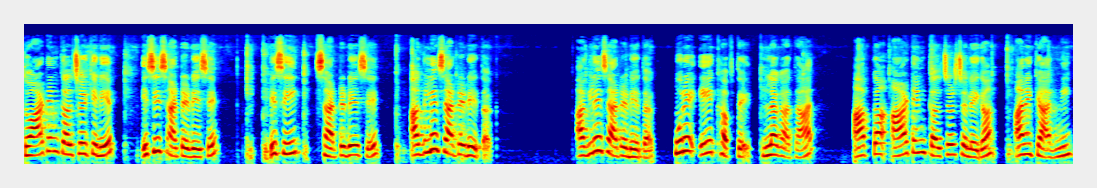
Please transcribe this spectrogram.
तो आर्ट एंड कल्चर के लिए इसी सैटरडे से, इसी सैटरडे से अगले सैटरडे तक, अगले सैटरडे तक पूरे एक हफ़्ते लगातार आपका आर्ट एंड कल्चर चलेगा अन अकेडमी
